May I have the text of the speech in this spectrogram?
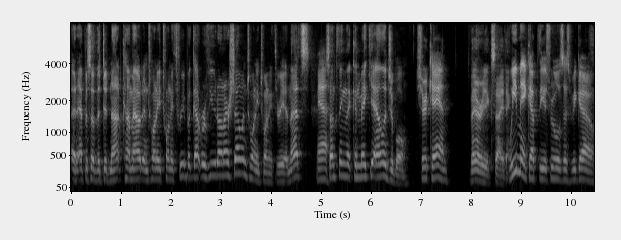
an episode that did not come out in 2023 but got reviewed on our show in 2023. And that's Yeah. something that can make you eligible. Sure can. Very exciting. We make up these rules as we go.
